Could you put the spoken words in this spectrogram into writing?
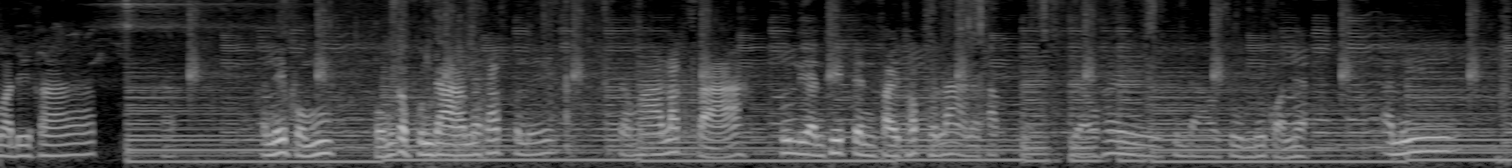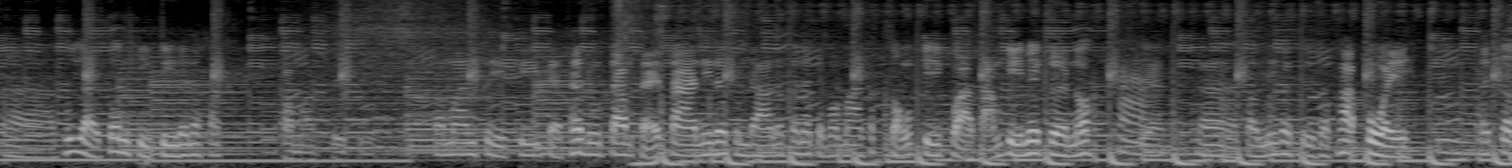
สวัสดีครับ อันนี้ผมผมกับคุณดาวนะครับวันนี้จะมารักษาทุเรียนที่เป็นไฟท็อปเทอร่านะครับ เดี๋ยวให้คุณดาวซูมดูก่อนเนี่ย อันนี้อ่าผู้ใหญ่ต้นกี่ปีแล้วนะครับ ประมาณปีประมาณ 4 ปี แต่ถ้าดูตามสายตานี่แล้วคุณดาวแล้วก็น่าจะประมาณสัก2ปีกว่า 3 ปีไม่เกินเนาะค่ะเดือนอ่าตอนนี้ก็คือสภาพป่วยอืมแล้วก็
